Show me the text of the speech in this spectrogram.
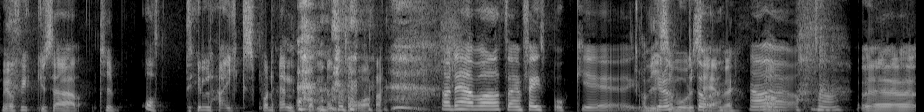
Men jag fick ju så här typ 80 likes på den kommentaren. Ja det här var alltså en Facebook-grupp. Ja, vi som bor i Säve. Ja, ja, ja. ja. Uh,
